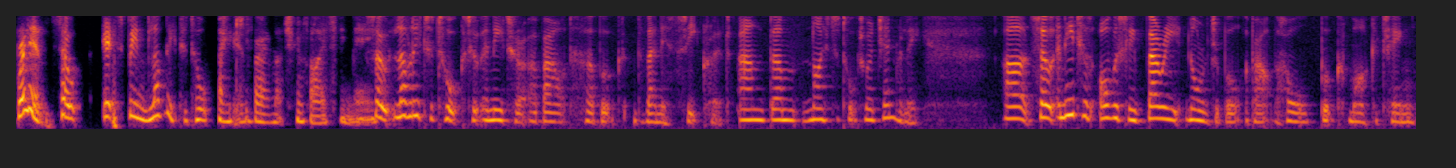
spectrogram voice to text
Brilliant. So it's been lovely to talk Thank to you. you very much for inviting me. So lovely to talk to Anita about her book, The Venice Secret, and um, nice to talk to her generally. Uh, so Anita's obviously very knowledgeable about the whole book marketing,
